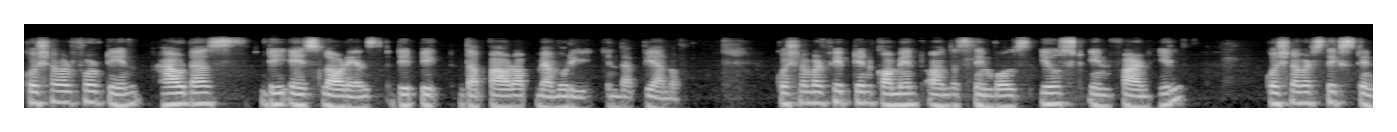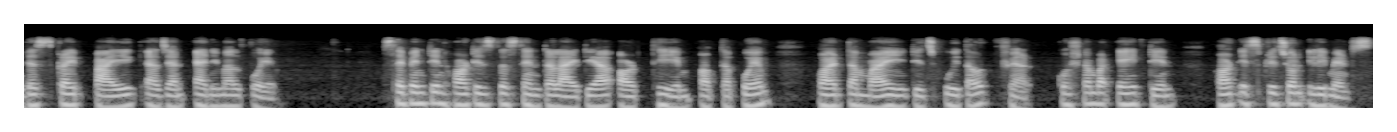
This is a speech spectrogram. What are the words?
Question number 14, how does D.H. Lawrence depict the power of memory in the piano. Question number 15, comment on the symbols used in Fernhill Question number 16 Describe Pike as an animal poem. 17 What is the central idea or theme of the poem? Where the mind is without fear. Question number 18 What spiritual elements,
